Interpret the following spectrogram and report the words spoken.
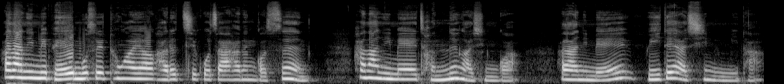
하나님이 베헤못을 통하여 가르치고자 하는 것은 하나님의 전능하심과 하나님의 위대하심입니다.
